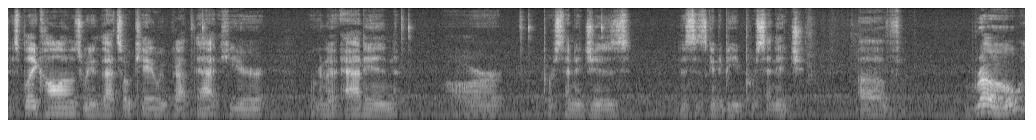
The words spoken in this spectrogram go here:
display columns. We That's okay. We've got that here. We're going to add in our percentages. This is going to be percentage of row.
